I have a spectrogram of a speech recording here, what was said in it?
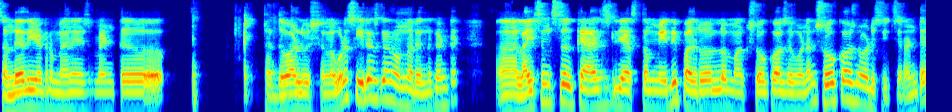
సందేహ థియేటర్ మేనేజ్‌మెంట్ పెద్దవాళ్ళ విషయంలో కూడా సీరియస్‌గానే ఉన్నారు. ఎందుకంటే లైసెన్స్ క్యాన్సిల్ చేస్తాం మీది పది రోజుల్లో మాకు షో కాజ్ ఇవ్వండి అని షో కాజ్ నోటీస్ ఇచ్చారు. అంటే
